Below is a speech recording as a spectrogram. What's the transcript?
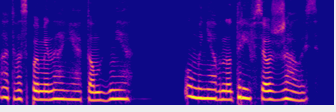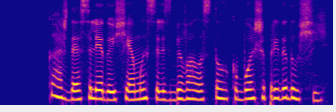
От воспоминаний о том дне у меня внутри все сжалось. Каждая следующая мысль сбивала с толку больше предыдущей.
